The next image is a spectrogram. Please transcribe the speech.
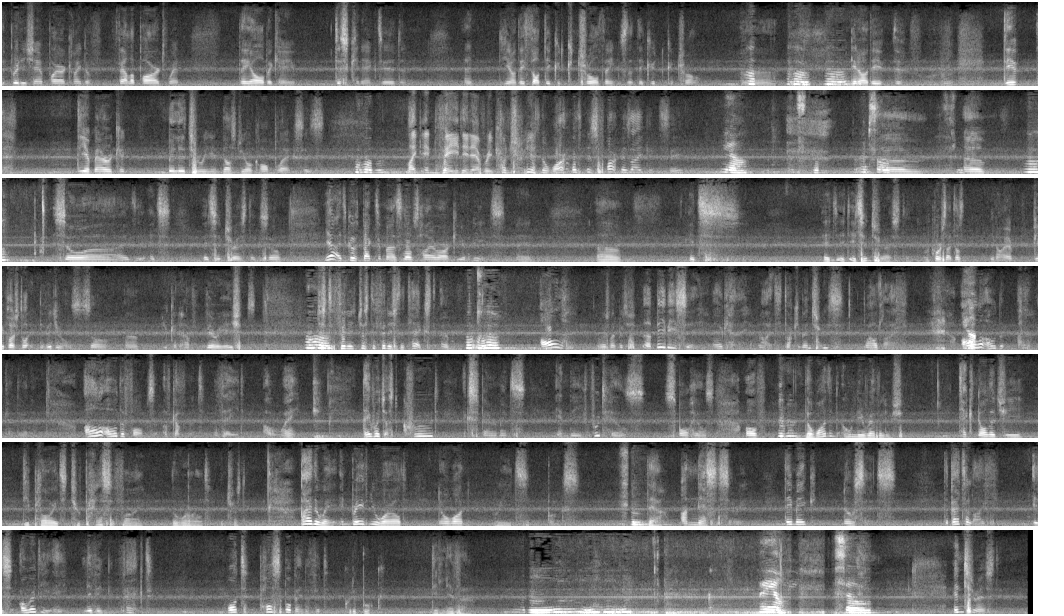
the, British Empire kind of fell apart when they all became disconnected and and you know they thought they could control things that they couldn't control. Uh, hmm hmm you know the the the, the American military industrial complex has hmm like invaded every country in the world as far as I can see. Yeah. Absolutely. True. Um, Mm. so uh, it's, it's it's interesting. So yeah, it goes back to Maslow's hierarchy of needs, and um, it's it, it, it's interesting. Of course, that doesn't you know people are still individuals, so um, you can have variations. Just to finish, just to finish the text, um, Mhm. all where's my British? Uh, BBC. Okay, right. Documentaries, wildlife. Yeah. All older, do it now. All older forms of government fade away. They were just crude experiments in the foothills, small hills, of Mhm. the one and only revolution. Technology deployed to pacify the world. Interesting. By the way, in Brave New World, no one reads books. Mm. They're unnecessary. They make no sense. The better life is already a living fact. What possible benefit could a book deliver? Mhm. Yeah. So. In- interesting.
